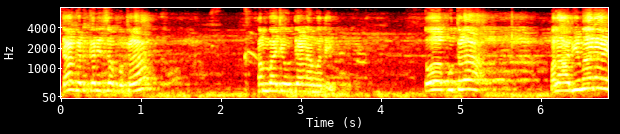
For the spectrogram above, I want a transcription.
त्या गडकरीचा पुतळा संभाजी उद्यानामध्ये. तो पुतळा मला अभिमान आहे.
